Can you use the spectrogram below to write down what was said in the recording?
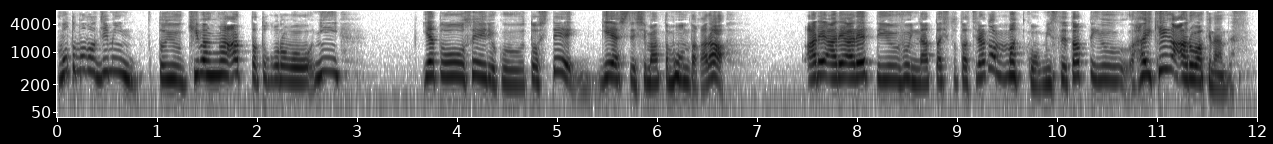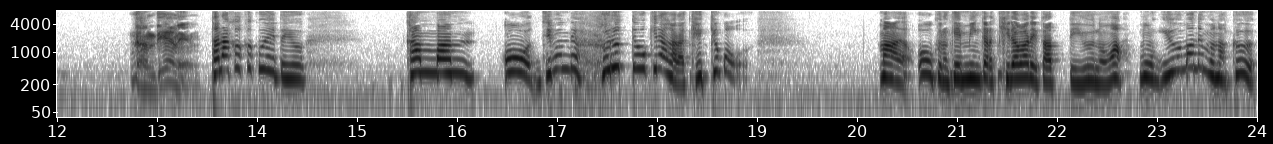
もともと自民という基盤があったところに野党勢力としてゲアしてしまったもんだからあれあれあれっていう風になった人たちらが真紀子を見捨てたっていう背景があるわけなんです。なんでやねん。田中角栄という看板を自分で振るっておきながら結局まあ多くの県民から嫌われたっていうのはもう言うまでもなく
